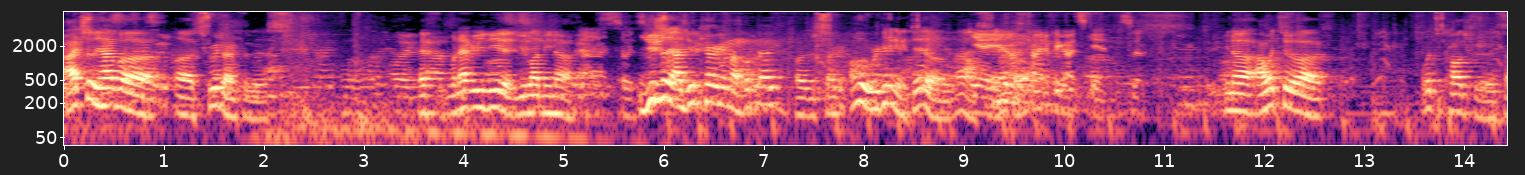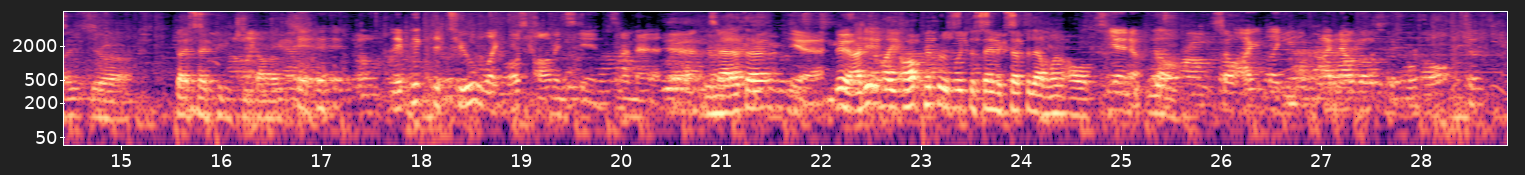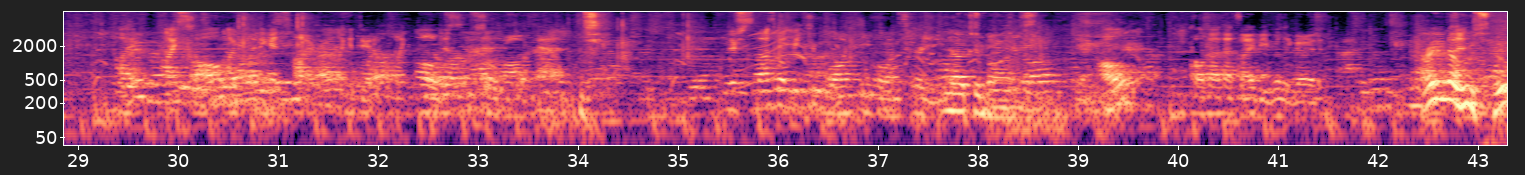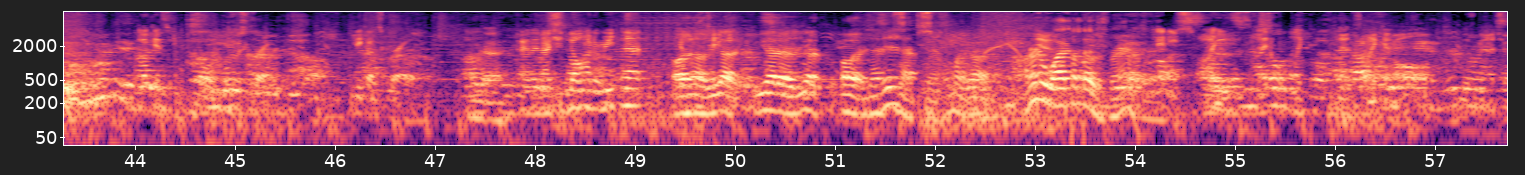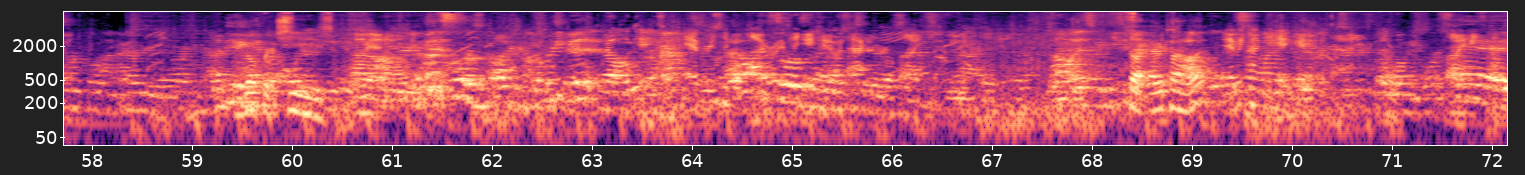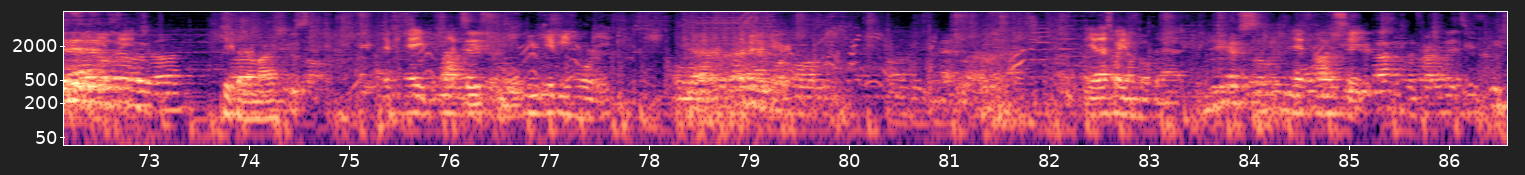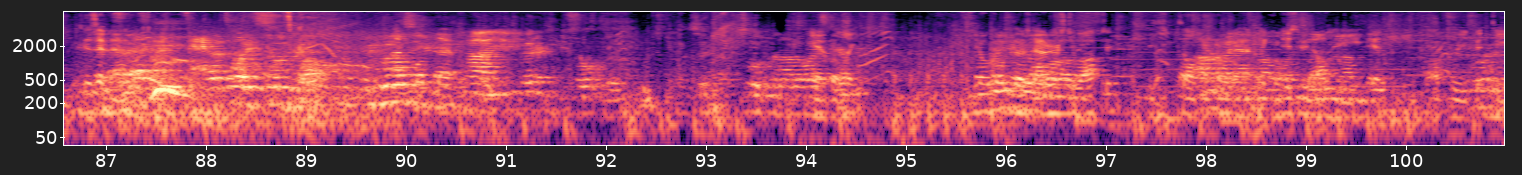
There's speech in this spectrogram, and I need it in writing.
I actually have a, a screwdriver for this. If whenever you need it, you let me know. So Usually I do carry in my book bag. Or just like, oh, we're getting a ditto. Nice. yeah, yeah. I was trying to figure out skins. You know, I went to uh, what's it called for this? I used to uh, dissect Pikachu dogs. They picked the two like most common skins, I'm mad at that. You're mad at that? Yeah. Dude, I didn't like all Pithras look the same except for that one alt. Yeah, no, no. So I like I now go to the fourth hall. I I saw I played against Tyra like a ditto. I'm like, oh, this is so wrong, man. There's not supposed to be two blonde people on screen. No two bonds. Oh, he called out that's Ivy really good. I don't even know who's who. Uh, okay, so who's Crow? Because Crow. Okay. And then I should know how to read that. Oh no, you got you gotta you gotta. Oh, that is Absnt. Oh my god. I don't know why I thought that was Brandon. And he. I don't like that spike at all. This matchup. You go for cheese. Oh yeah. No, No, okay. So every single Pyra, if they get hit attack, it goes like So every time what? every time you hit attack, side needs Keep that in mind. If a flexes, you give me 40. The. Yeah, that's why you don't go for that. If I see. Because it matters. Let's go. I love that. Yeah, but like, you don't go those too often. It's all from that. Like, you just do get a free 15.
